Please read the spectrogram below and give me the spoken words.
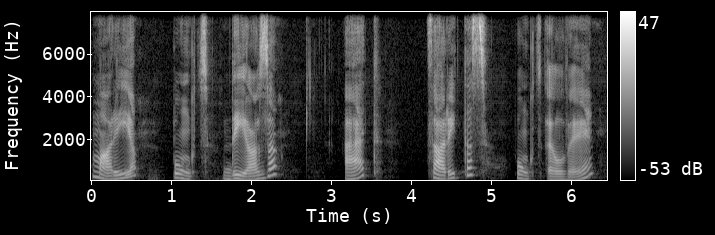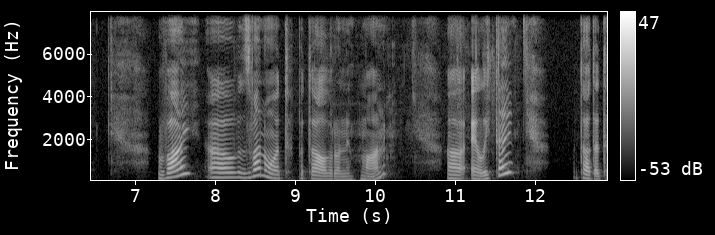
marija.diaza at caritas.lv vai uh, zvanot pa tālruni man, uh, Elitei, tātad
